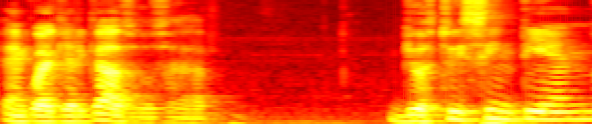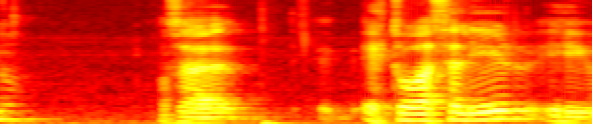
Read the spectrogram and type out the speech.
en cualquier caso, o sea, yo estoy sintiendo, o sea, esto va a salir y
